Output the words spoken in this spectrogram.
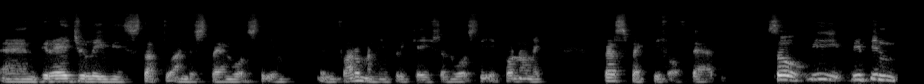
And gradually we start to understand what's the environment implication, what's the economic perspective of that. So we, we've been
